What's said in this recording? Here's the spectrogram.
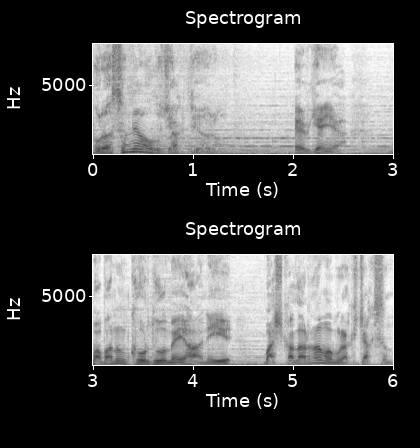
burası ne olacak diyorum. Evgenya babanın kurduğu meyhaneyi başkalarına mı bırakacaksın?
